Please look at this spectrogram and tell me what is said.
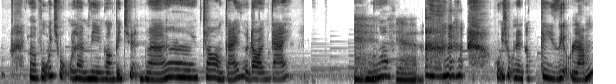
Nhưng mà vũ trụ làm gì còn cái chuyện mà cho một cái rồi đòi một cái. Đúng không? Dạ. vũ trụ này nó kỳ diệu lắm.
